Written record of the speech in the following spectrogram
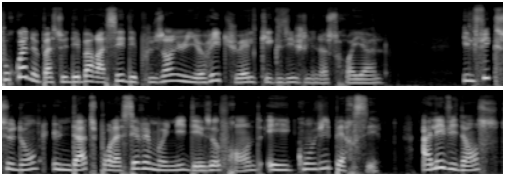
pourquoi ne pas se débarrasser des plus ennuyeux rituels qu'exigent les noces royales Il fixe donc une date pour la cérémonie des offrandes et y convie Persée. À l'évidence,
